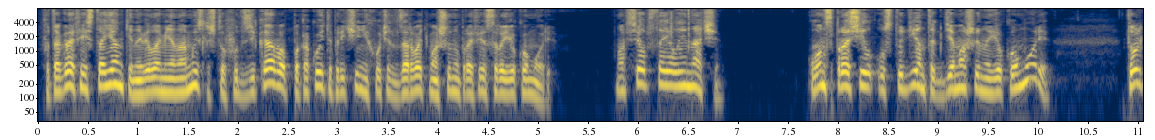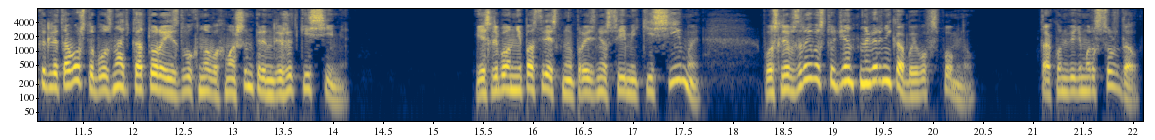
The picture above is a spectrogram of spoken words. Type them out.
Фотография стоянки навела меня на мысль, что Фудзикава по какой-то причине хочет взорвать машину профессора Йокомори. Но все обстояло иначе. Он спросил у студента, где машина Йокомори, только для того, чтобы узнать, которая из двух новых машин принадлежит Кисиме. Если бы он непосредственно произнес имя Кисимы, после взрыва студент наверняка бы его вспомнил. Так он, видимо, рассуждал.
